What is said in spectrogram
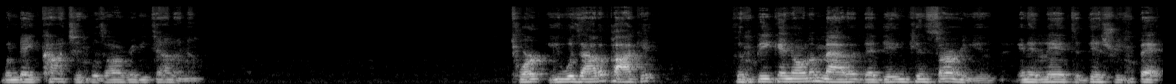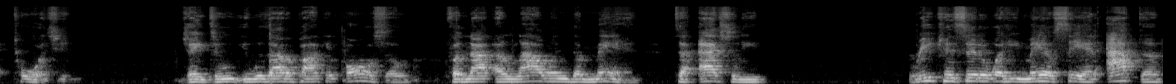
when their conscience was already telling them. Twork, you was out of pocket for speaking on a matter that didn't concern you and it led to disrespect towards you. J2, you was out of pocket also for not allowing the man to actually reconsider what he may have said after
